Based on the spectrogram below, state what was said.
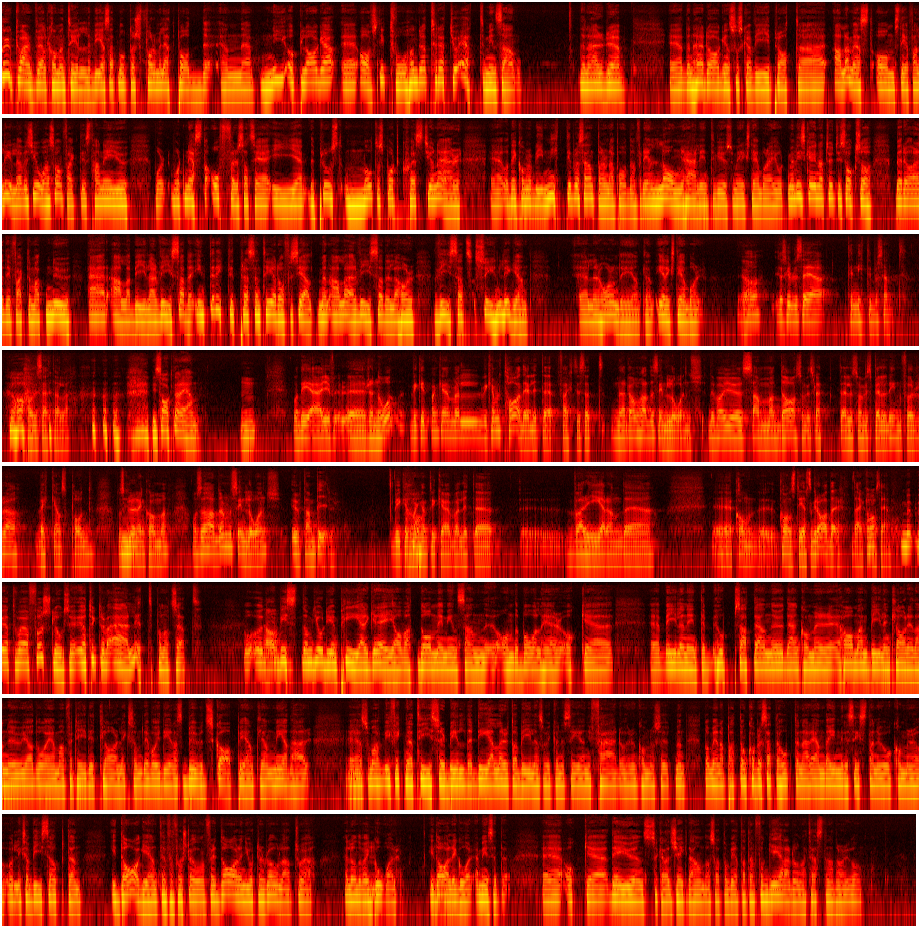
Sjukt varmt välkommen till Viasat Motors Formel 1-podd. En eh, ny upplaga, eh, avsnitt 231 minsann. Den här, eh, Eh, den här dagen så ska vi prata allra mest om Stefan Lillövers Johansson faktiskt. Han är ju vår, vårt nästa offer så att säga i eh, The Proust Motorsport Questionnaire. Eh, och det kommer att bli 90% av den här podden för det är en lång härlig intervju som Erik Stenborg har gjort. Men vi ska ju naturligtvis också beröra det faktum att nu är alla bilar visade. Inte riktigt presenterade officiellt men alla är visade eller har visats synligen. Eller har de det egentligen? Erik Stenborg. Ja, jag skulle vilja säga till 90 procent ja. har vi sett alla. vi saknar en. Mm. Och det är ju eh, Renault, vilket man kan väl, vi kan väl ta det lite faktiskt, att när de hade sin launch, det var ju samma dag som vi släppte, eller som vi spelade in förra veckans podd, då skulle mm. den komma. Och så hade de sin launch utan bil, vilket oh. man kan tycka var lite eh, varierande kon, konstighetsgrader där kan ja, man säga. Men vet du vad jag först slog? Jag tyckte det var ärligt på något sätt. Och, och ja. Visst, de gjorde ju en PR-grej av att de är minsann on the ball här och eh, eh, bilen är inte ihopsatt ännu. Den kommer, har man bilen klar redan nu, ja då är man för tidigt klar. Liksom. Det var ju deras budskap egentligen med det här. Mm. Eh, så man, vi fick några teaserbilder, delar av bilen som vi kunde se ungefär då hur den kommer att se ut. Men de menar på att de kommer att sätta ihop den här ända in i det sista nu och kommer att och liksom visa upp den idag egentligen för första gången. För idag har den gjort en rollout tror jag. Eller om det var mm. igår. Idag mm. eller igår, jag minns inte. Eh, och eh, det är ju en så kallad shakedown då, så att de vet att den fungerar då när testerna drar igång.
